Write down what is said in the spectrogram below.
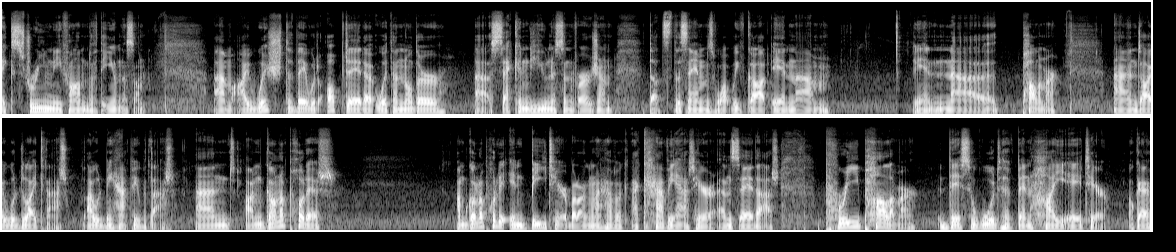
extremely fond of the unison. Um, I wish that they would update it with another uh, second unison version that's the same as what we've got in um, in uh, Polymer, and I would like that. I would be happy with that. And I'm gonna put it. I'm gonna put it in B tier, but I'm gonna have a, a caveat here and say that pre-Polymer, this would have been high A tier. Okay.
